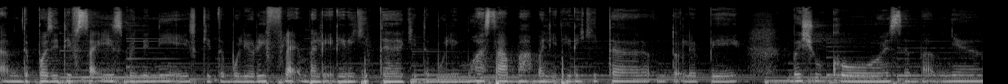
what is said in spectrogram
um, the positive side is benda ni is kita boleh reflect balik diri kita kita boleh muhasabah balik diri kita untuk lebih bersyukur sebabnya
